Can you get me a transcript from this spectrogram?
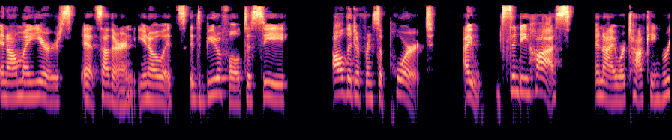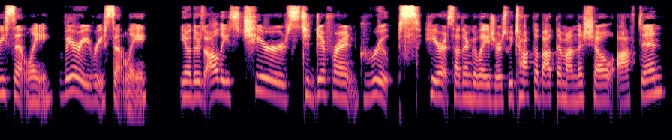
in all my years at Southern, you know, it's it's beautiful to see all the different support. I Cindy Haas and I were talking recently, very recently. You know, there's all these cheers to different groups here at Southern Glazers. We talk about them on the show often.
